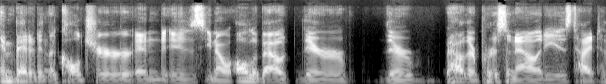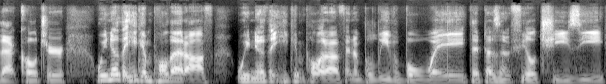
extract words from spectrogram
embedded in the culture and is you know all about their their how their personality is tied to that culture. We know that he can pull that off. We know that he can pull it off in a believable way that doesn't feel cheesy.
